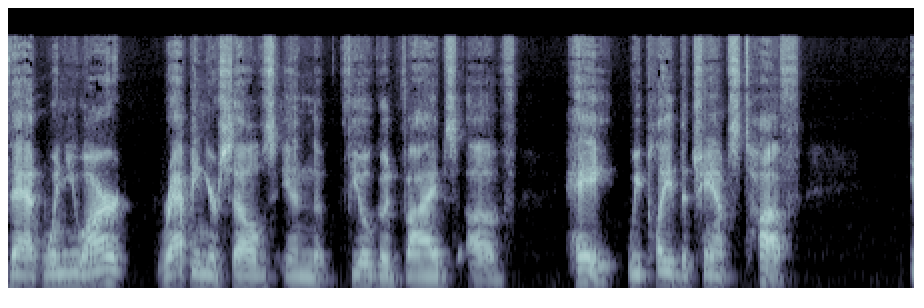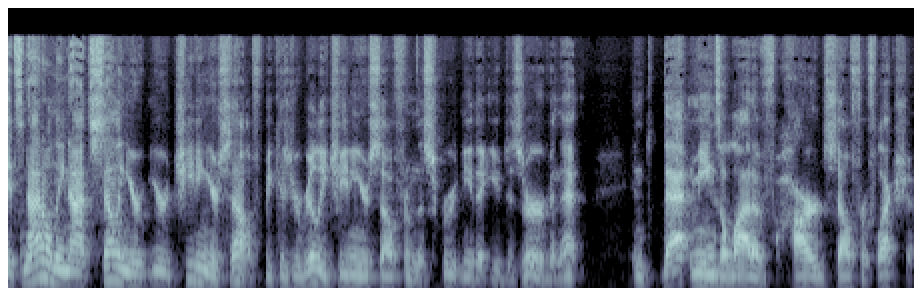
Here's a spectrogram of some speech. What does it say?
that when you are wrapping yourselves in the feel good vibes of, hey, we played the champs tough, it's not only not selling, you're you're cheating yourself because you're really cheating yourself from the scrutiny that you deserve. And that and that means a lot of hard self-reflection.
